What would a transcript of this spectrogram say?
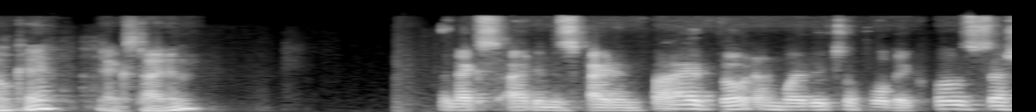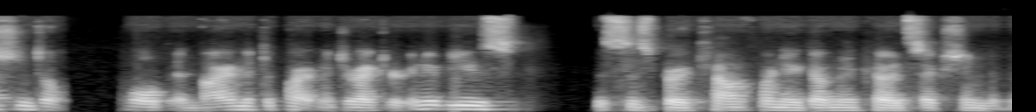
Okay, next item. The next item is item five, vote on whether to hold a closed session to hold Environment Department Director interviews. This is per California Government Code Section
